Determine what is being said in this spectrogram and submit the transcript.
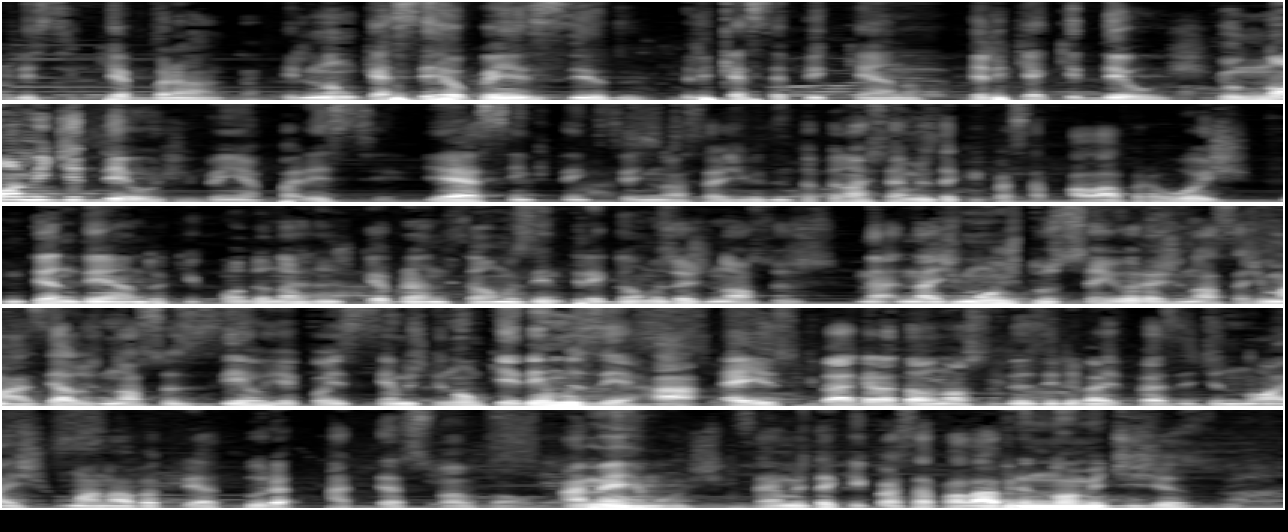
Ele se quebranta. Ele não quer ser reconhecido. Ele quer ser pequeno. Ele quer que Deus, que o nome de Deus venha aparecer. E é assim que tem que ser em nossas vidas. Então, que nós estamos aqui com essa palavra hoje, entendendo que quando nós nos quebrantamos, entregamos os nossos, na, nas mãos do Senhor as nossas mazelas, os nossos erros, reconhecemos que não queremos errar, é isso que vai agradar o nosso Deus. Ele vai fazer de nós uma nova criatura até a sua volta. Amém, irmãos? Saímos daqui com essa palavra em nome de Jesus.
